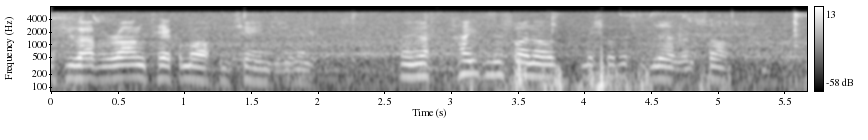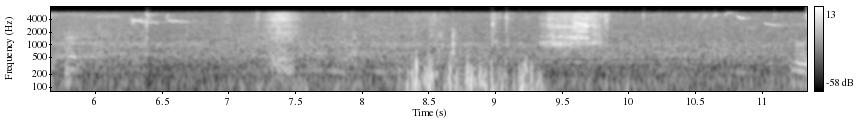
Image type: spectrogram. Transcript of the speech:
If you have a wrong, take them off and change it again. Now you have to tighten this one out, make sure this is level, so. No,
